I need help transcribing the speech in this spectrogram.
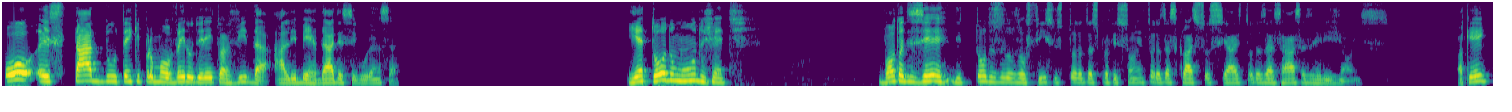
o Estado tem que promover o direito à vida, à liberdade e à segurança. E é todo mundo, gente. Volto a dizer, de todos os ofícios, todas as profissões, todas as classes sociais, todas as raças e religiões. Ok?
